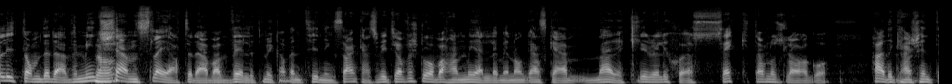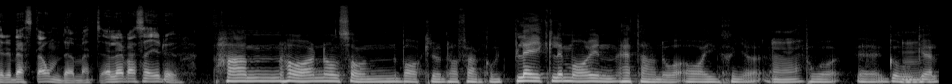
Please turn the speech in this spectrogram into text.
lite om det där, för min ja. känsla är att det där var väldigt mycket av en tidningsanka. Så vitt jag förstår var han medlem i någon ganska märklig religiös sekt av något slag och hade kanske inte det bästa omdömet. Eller vad säger du? Han har någon sån bakgrund har framkommit. Blake Lemoine hette han då, AI-ingenjör mm. på eh, Google. Mm.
